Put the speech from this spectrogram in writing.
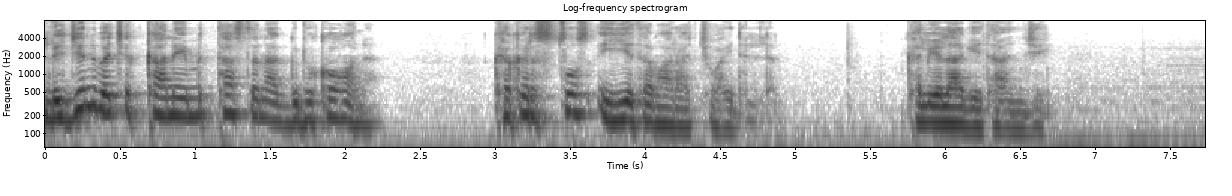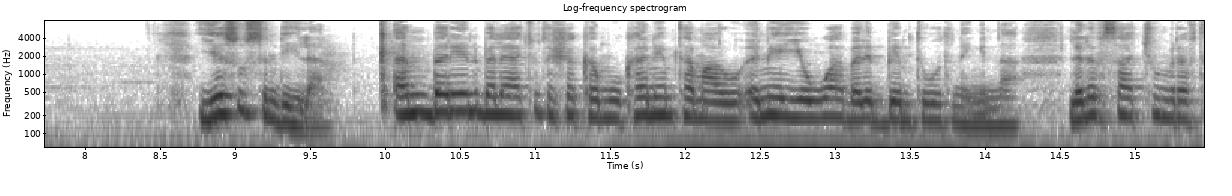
ልጅን በጭካኔ የምታስተናግዱ ከሆነ ከክርስቶስ እየተማራችሁ አይደለም፣ ከሌላ ጌታ እንጂ። ኢየሱስ እንዲህ ይላል፣ ቀንበሬን በላያችሁ ተሸከሙ፣ ከእኔም ተማሩ፣ እኔ የዋህ በልቤም ትሑት ነኝና ለነፍሳችሁም ረፍት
